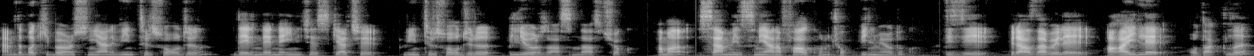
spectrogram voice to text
hem de Bucky Burns'un yani Winter Soldier'ın derinlerine ineceğiz. Gerçi Winter Soldier'ı biliyoruz aslında az çok. Ama Sam Wilson'ı yani Falcon'u çok bilmiyorduk. Dizi biraz daha böyle aile odaklı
